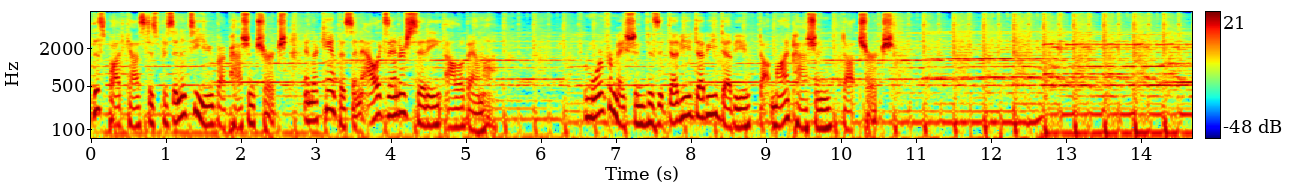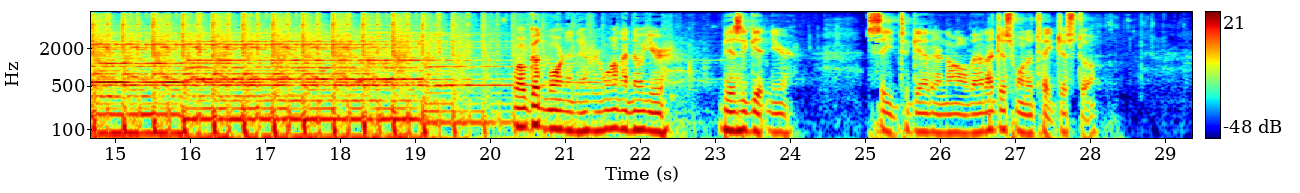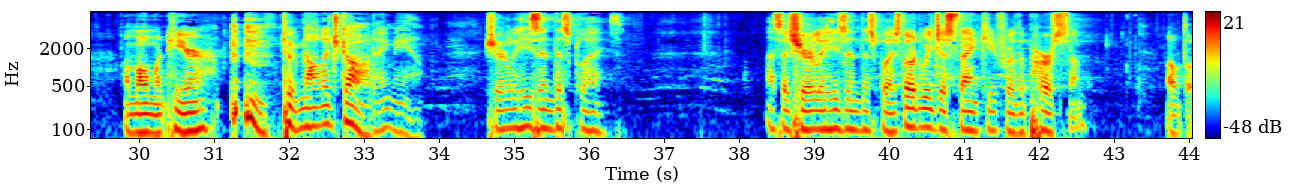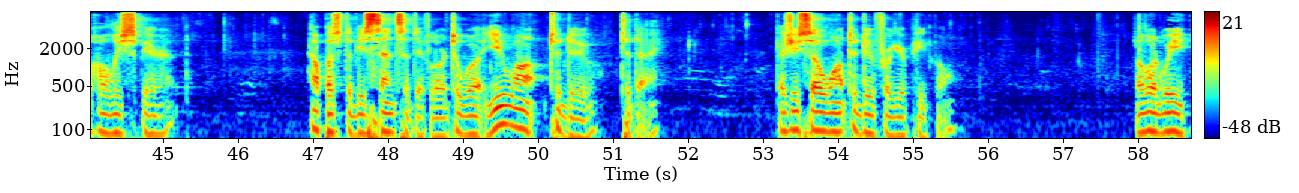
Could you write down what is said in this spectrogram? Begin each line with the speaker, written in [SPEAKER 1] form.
[SPEAKER 1] This podcast is presented to you by Passion Church and their campus in Alexander City, Alabama. For more information, visit www.mypassion.church.
[SPEAKER 2] Well, good morning, everyone. I know you're busy getting your seed together and all of that. I just want to take just a a moment here to acknowledge God. Amen. Surely He's in this place. I said, Surely He's in this place. Lord, we just thank you for the person of the Holy Spirit. Help us to be sensitive, Lord, to what you want to do today. Because you so want to do for your people. So, Lord, we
